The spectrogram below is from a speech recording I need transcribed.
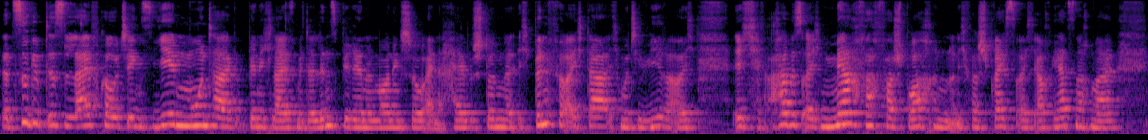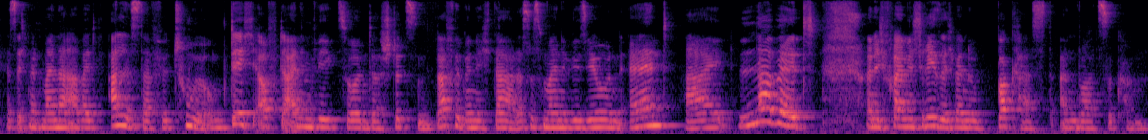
Dazu gibt es Live-Coachings. Jeden Montag bin ich live mit der Linspirierenden Morning Show eine halbe Stunde. Ich bin für euch da, ich motiviere euch. Ich habe es euch mehrfach versprochen und ich verspreche es euch auch jetzt nochmal, dass ich mit meiner Arbeit alles dafür tue, um dich auf deinem Weg zu unterstützen. Dafür bin ich da. Das ist meine Vision and I love it. Und ich freue mich riesig, wenn du Bock hast, an Bord zu kommen.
